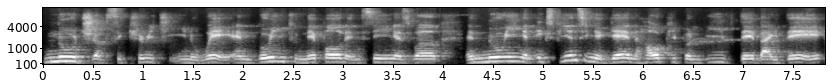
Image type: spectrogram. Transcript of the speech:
no job security in a way and going to nepal and seeing as well and knowing and experiencing again how people live day by day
